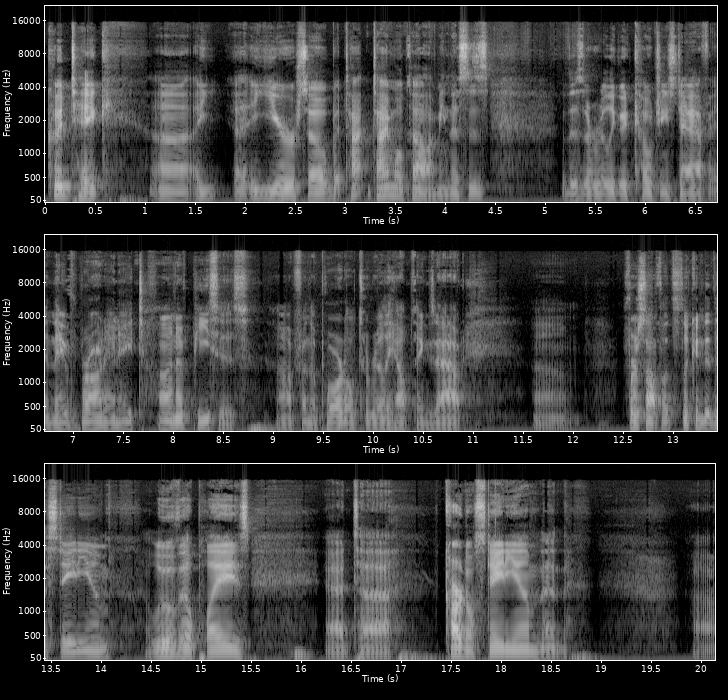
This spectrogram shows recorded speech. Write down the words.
could take uh, a, a year or so, but t- time will tell. I mean, this is this is a really good coaching staff, and they've brought in a ton of pieces uh, from the portal to really help things out. Um, first off, let's look into the stadium. Louisville plays at uh, Cardinal Stadium, and uh,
